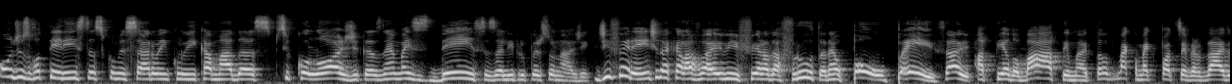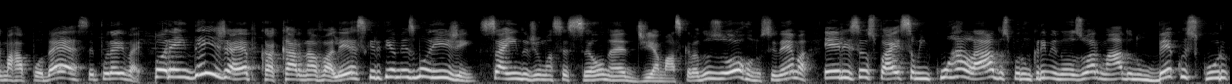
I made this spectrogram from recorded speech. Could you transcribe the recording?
onde os roteiristas começaram a incluir camadas psicológicas, né, mais densas ali pro personagem. Diferente daquela vibe feira da fruta, né, o Pay, sabe? A tia do Batman, então, mas como é que pode ser verdade uma rapô dessa? E por aí vai. Porém, desde a época carnavalesca, ele tem a mesma origem. Saindo de uma sessão, né, de A Máscara do Zorro no cinema, ele e seus pais são encurralados por um criminoso armado num beco escuro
